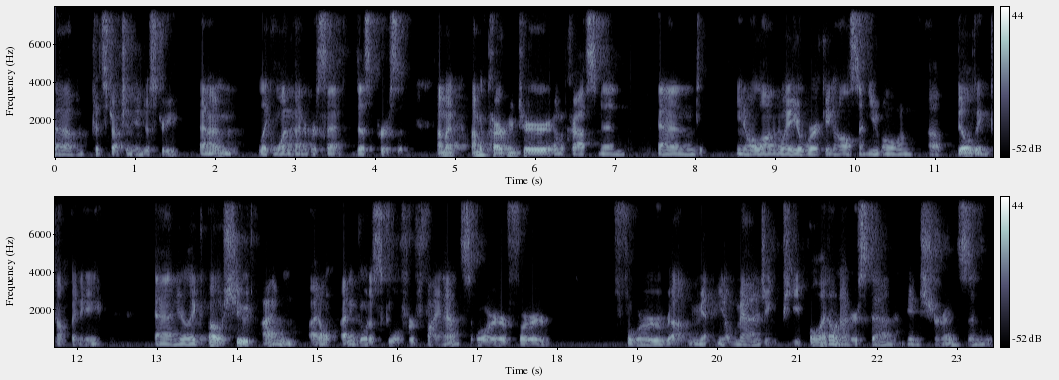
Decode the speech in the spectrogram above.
um, construction industry, and I'm like 100% this person. I'm a I'm a carpenter, I'm a craftsman, and you know along the way you're working, and all of a sudden you own a building company, and you're like, oh shoot, I'm I don't I didn't go to school for finance or for for um, you know managing people. I don't understand insurance, and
